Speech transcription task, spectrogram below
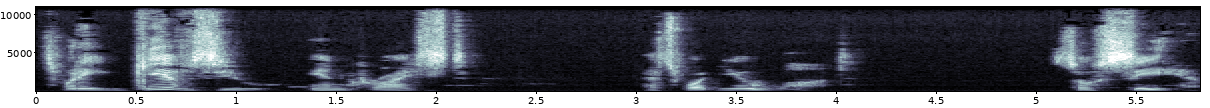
It's what He gives you in Christ. That's what you want. So see Him.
